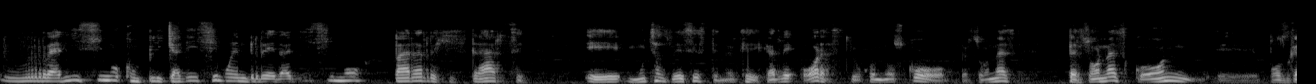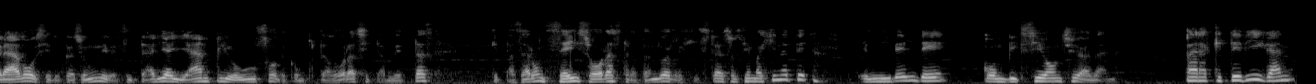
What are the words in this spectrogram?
rarísimo, complicadísimo, enredadísimo para registrarse. Eh, muchas veces tener que dedicarle horas. Yo conozco personas, personas con eh, posgrados y educación universitaria y amplio uso de computadoras y tabletas pasaron seis horas tratando de registrar eso. imagínate el nivel de convicción ciudadana. Para que te digan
